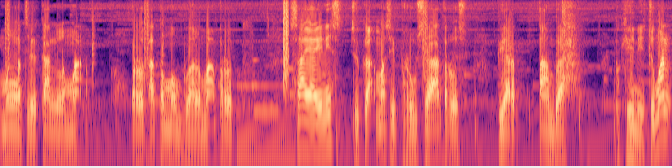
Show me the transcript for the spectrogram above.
mengecilkan lemak perut atau membuang lemak perut. Saya ini juga masih berusaha terus biar tambah begini. Cuman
